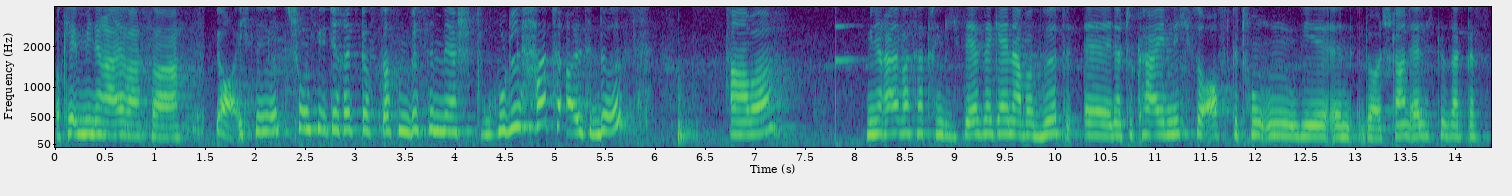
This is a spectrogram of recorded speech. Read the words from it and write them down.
Okay, Mineralwasser. Ja, ich sehe jetzt schon hier direkt, dass das ein bisschen mehr Sprudel hat als das. Aber Mineralwasser trinke ich sehr, sehr gerne, aber wird äh, in der Türkei nicht so oft getrunken wie in Deutschland, ehrlich gesagt. Das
